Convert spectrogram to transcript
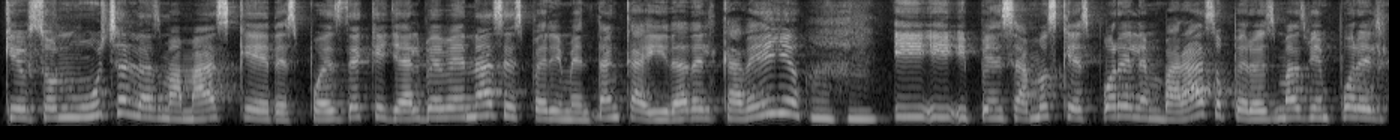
que son muchas las mamás que después de que ya el bebé nace experimentan caída del cabello. Y, pensamos que es por el embarazo, pero es más bien por el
